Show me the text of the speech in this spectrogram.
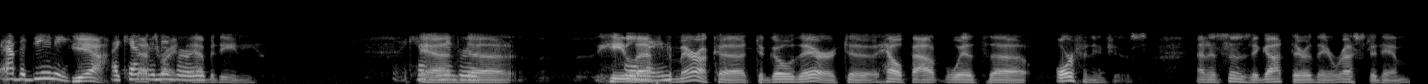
Abedini. Yeah. I can't that's remember Right, Abedini. I can't and remember. uh, he left name. America to go there to help out with uh, orphanages. And as soon as they got there, they arrested him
